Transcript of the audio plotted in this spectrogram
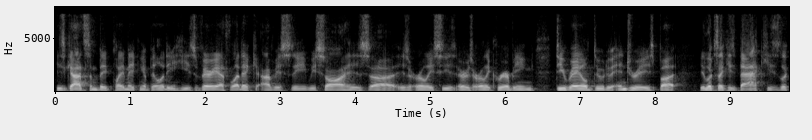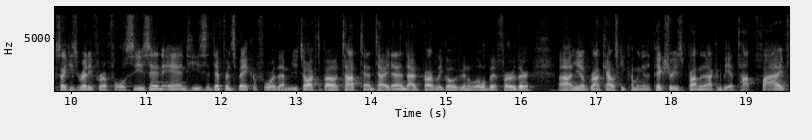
he's got some big playmaking ability. He's very athletic. Obviously, we saw his uh, his early season or his early career being derailed due to injuries, but he looks like he's back. He looks like he's ready for a full season, and he's a difference maker for them. You talked about top 10 tight end. I'd probably go even a little bit further. Uh, you know, Gronkowski coming in the picture, he's probably not going to be a top five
